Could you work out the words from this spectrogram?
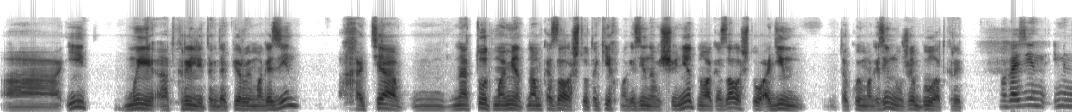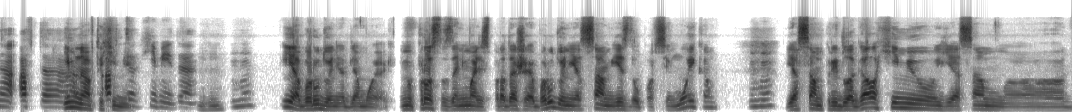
А, и мы открыли тогда первый магазин, хотя на тот момент нам казалось, что таких магазинов еще нет, но оказалось, что один такой магазин уже был открыт. Магазин именно авто... Именно автохимии. Автохимии, да. Угу. Угу. И оборудование для моек. Мы просто занимались продажей оборудования. Я сам ездил по всем мойкам. Угу. Я сам предлагал химию, я сам э,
